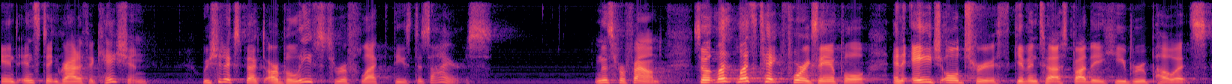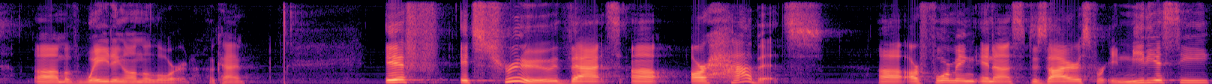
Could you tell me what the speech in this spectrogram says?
and instant gratification, we should expect our beliefs to reflect these desires. And this is profound. So let, us take, for example, an age old truth given to us by the Hebrew poets um, of waiting on the Lord, okay? If it's true that uh, our habits uh, are forming in us desires for immediacy,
